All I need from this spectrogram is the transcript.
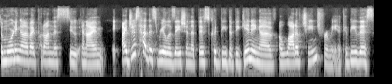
The morning of, I put on this suit and I'm, I just had this realization that this could be the beginning of a lot of change for me. It could be this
